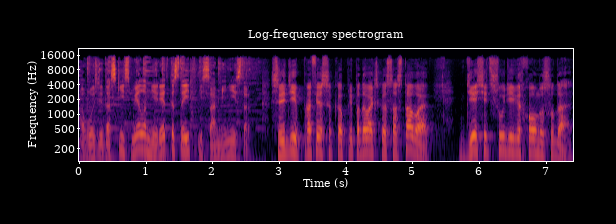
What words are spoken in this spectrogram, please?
а возле доски смело нередко стоит и сам министр. Среди профессорско-преподавательского состава 10 судей Верховного суда.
